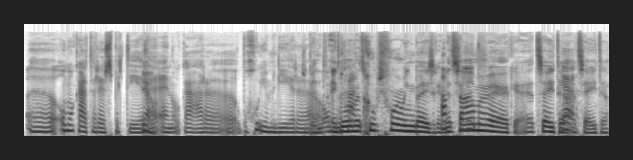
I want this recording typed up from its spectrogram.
eh, om elkaar te respecteren Ja. en elkaar op een goede manier eh je bent enorm met groepsvorming bezig en met samenwerken, et cetera, et cetera.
